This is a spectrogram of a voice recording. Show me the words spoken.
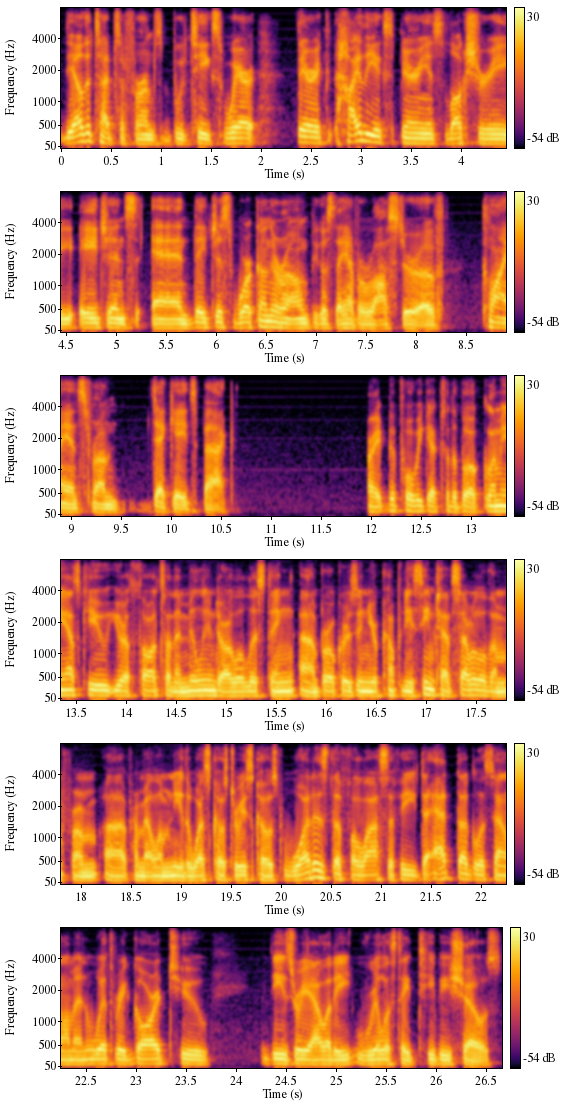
the other types of firms, boutiques, where they're highly experienced luxury agents and they just work on their own because they have a roster of clients from decades back. All right, before we get to the book, let me ask you your thoughts on the million dollar listing uh, brokers in your company. You seem to have several of them from uh, from Elliman, either West Coast or East Coast. What is the philosophy to, at Douglas Elliman with regard to these reality real estate TV shows?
